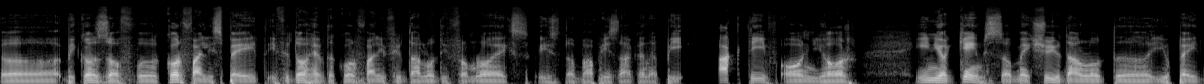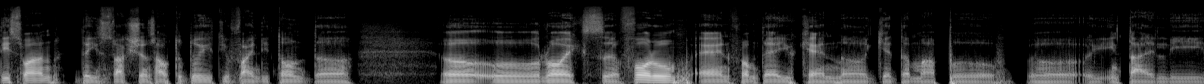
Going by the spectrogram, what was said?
Uh, because of uh, core file is paid, if you don't have the core file, if you download it from ROEX, is the map is not gonna be active on your in your games so make sure you download the you pay this one the instructions how to do it you find it on the uh, uh, ROEX uh, forum and from there you can uh, get the map uh, uh, entirely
